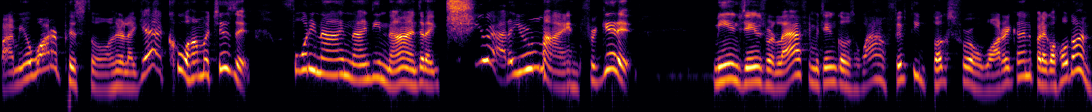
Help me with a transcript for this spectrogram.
buy me a water pistol. And they're like, Yeah, cool. How much is it? $49.99. They're like, "Psh, you're out of your mind. Forget it. Me and James were laughing, but James goes, Wow, 50 bucks for a water gun. But I go, hold on.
